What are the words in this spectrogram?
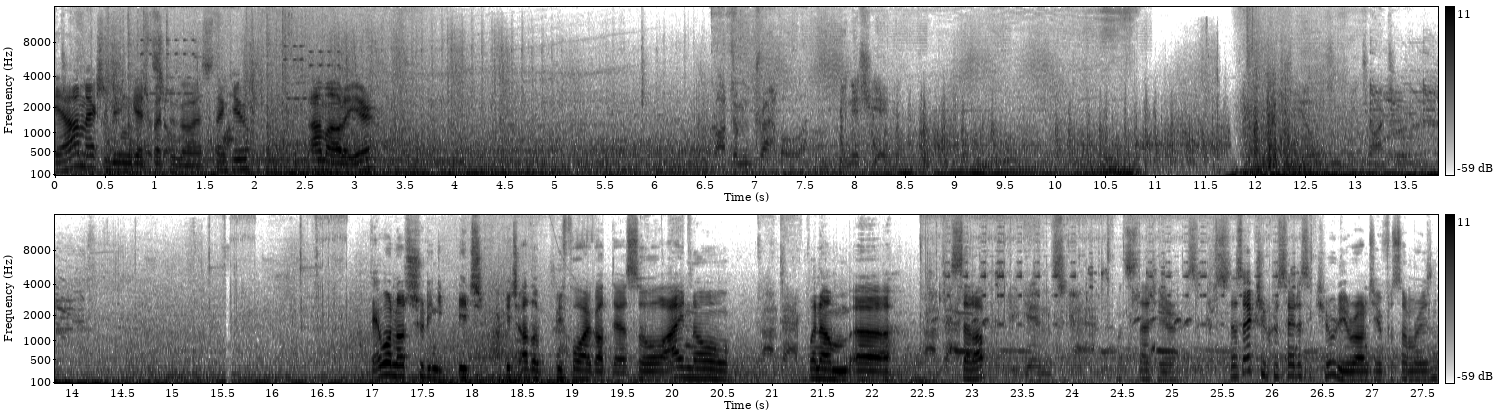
Yeah, I'm actually being engaged by two guys. Thank you. I'm out of here. Quantum travel initiated. They were not shooting each each other before I got there, so I know Contact. when I'm uh, set up. What's that here? There's actually Crusader security around here for some reason.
